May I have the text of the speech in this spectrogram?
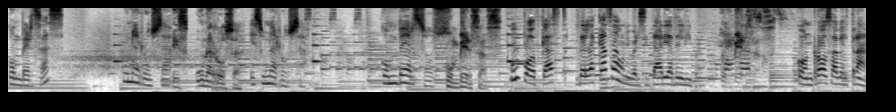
¿Conversas? Una rosa Es una rosa. es una rosa. Conversos. Conversas. Un podcast de la Casa Universitaria del Libro. Conversas. Con Rosa Beltrán.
